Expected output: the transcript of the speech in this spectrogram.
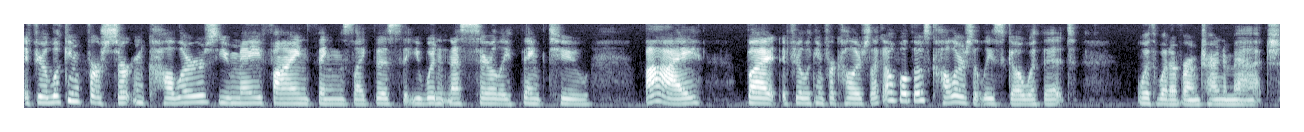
if you're looking for certain colors, you may find things like this that you wouldn't necessarily think to buy. But if you're looking for colors like, oh, well, those colors at least go with it, with whatever I'm trying to match.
